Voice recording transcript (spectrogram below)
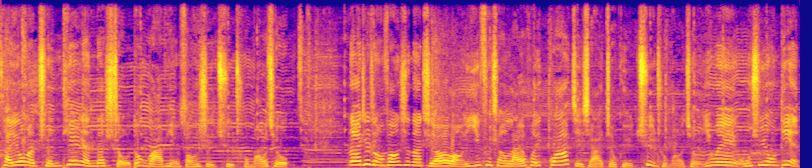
采用了纯天然的手动刮片方式去除毛球。那这种方式呢，只要往衣服上来回刮几下就可以去除毛球，因为无需用电，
